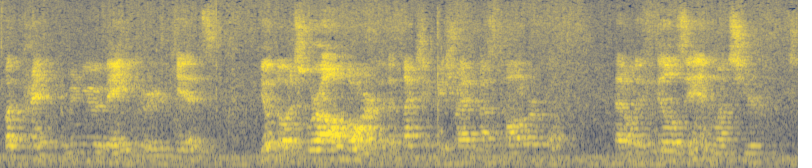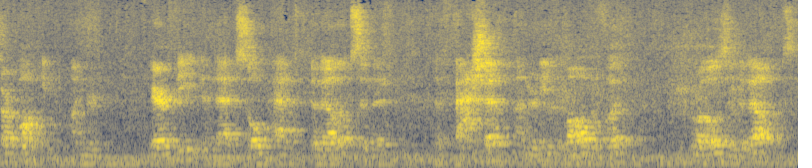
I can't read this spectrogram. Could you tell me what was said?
footprint from when you were baby or your kids, you'll notice we're all born with a flexion crease right across the ball of our foot. That only fills in once you start walking bare feet and that sole pad develops and the, the fascia underneath the ball of the foot grows and develops.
